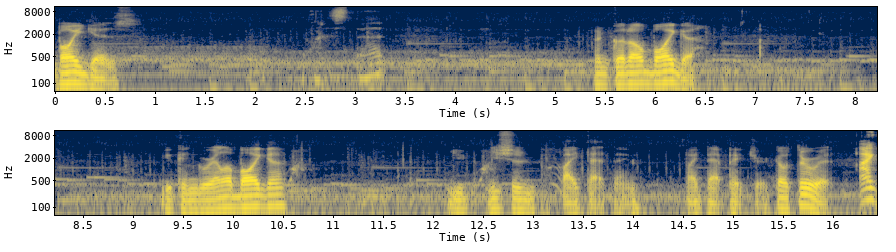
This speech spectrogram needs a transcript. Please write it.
Boigas. What is that? A good old boiga. You can grill a boiga. You you should fight that thing. Fight that picture. Go through it. I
